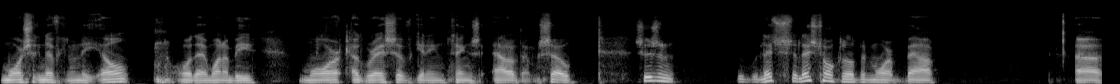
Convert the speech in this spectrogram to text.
more significantly ill or that want to be more aggressive getting things out of them. So, Susan, let's let's talk a little bit more about uh,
